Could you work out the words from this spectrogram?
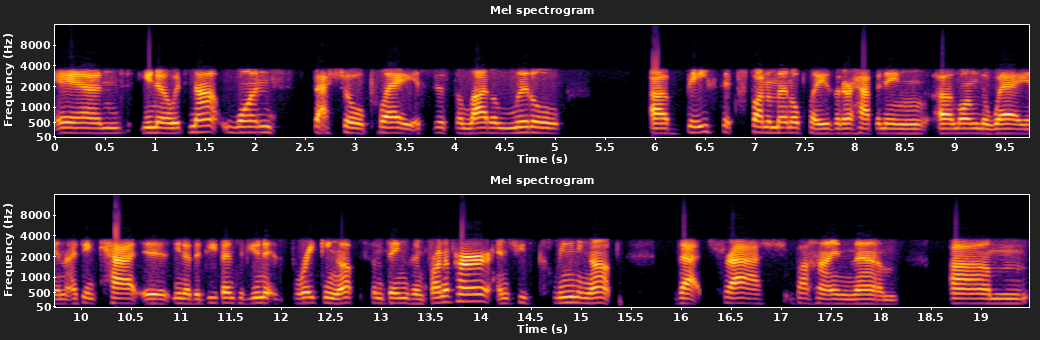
And, you know, it's not one special play, it's just a lot of little uh, basic fundamental plays that are happening along the way. And I think Kat is, you know, the defensive unit is breaking up some things in front of her and she's cleaning up that trash behind them. Um,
